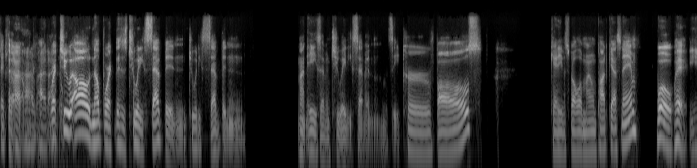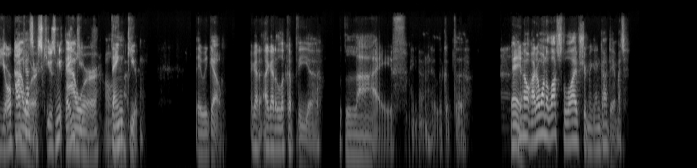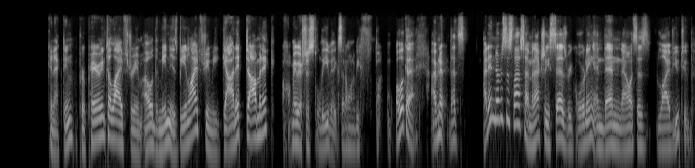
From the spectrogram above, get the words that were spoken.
Thanks for that. I-. I- I- I we're don't- two oh nope, we're this is 287. 287. Not 87, 287. Let's see. Curveballs. Can't even spell my own podcast name. Whoa, hey, your podcast? Our- Excuse me. Thank you. Our own Thank podcast. you. There we go. I got. I got to look up the. uh Live. Hang on, I got to look up the. No, I don't want to watch the live stream again. God damn it. Connecting, preparing to live stream. Oh, the meeting is being live streamed. You got it, Dominic. Oh, maybe I should just leave it because I don't want to be. Oh, look at that. I've never. That's. I didn't notice this last time. It actually says recording, and then now it says live YouTube.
